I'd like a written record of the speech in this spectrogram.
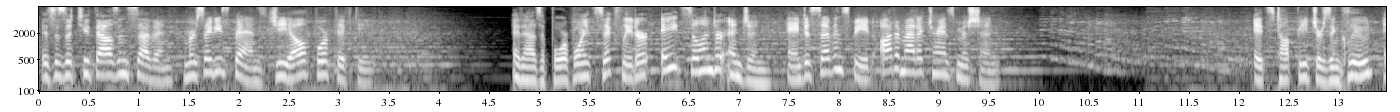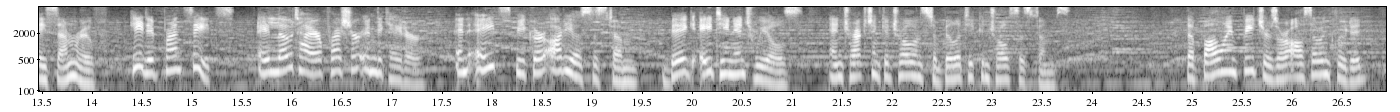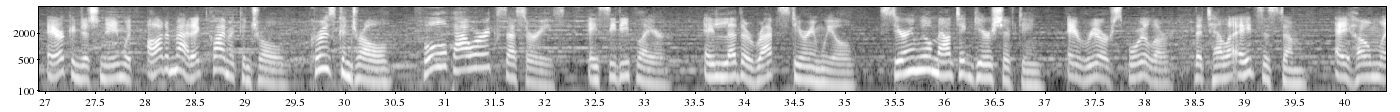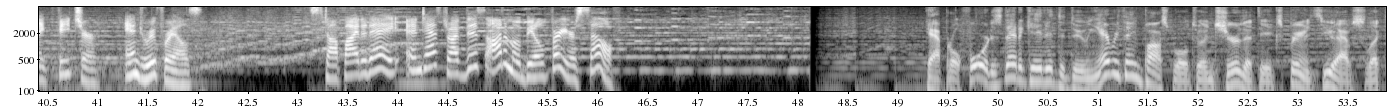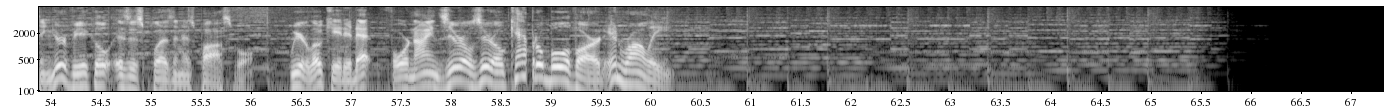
This is a 2007 Mercedes-Benz GL 450. It has a 4.6-liter eight-cylinder engine and a seven-speed automatic transmission. Its top features include a sunroof, heated front seats, a low tire pressure indicator, an eight-speaker audio system, big 18-inch wheels, and traction control and stability control systems. The following features are also included air conditioning with automatic climate control, cruise control, full power accessories, a CD player, a leather wrapped steering wheel, steering wheel mounted gear shifting, a rear spoiler, the Tele Aid system, a HomeLink feature, and roof rails. Stop by today and test drive this automobile for yourself. Capital Ford is dedicated to doing everything possible to ensure that the experience you have selecting your vehicle is as pleasant as possible. We are located at 4900 Capital Boulevard in Raleigh.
